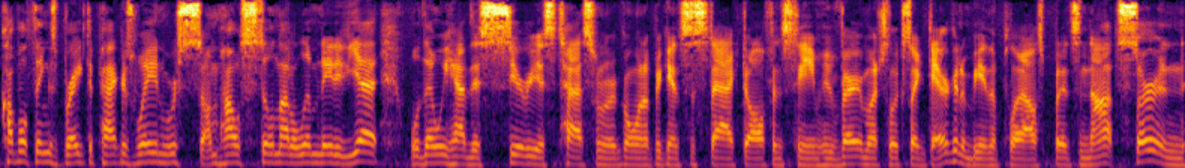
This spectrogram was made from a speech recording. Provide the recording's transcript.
couple things break the Packers' way, and we're somehow still not eliminated yet. Well, then we have this serious test when we're going up against the stacked Dolphins team, who very much looks like they're going to be in the playoffs, but it's not certain.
